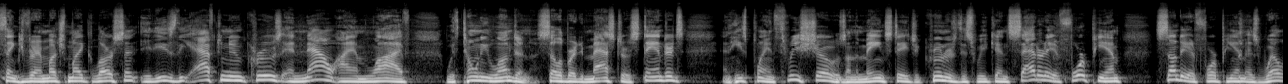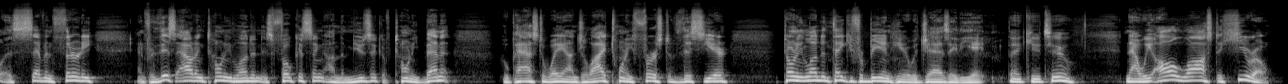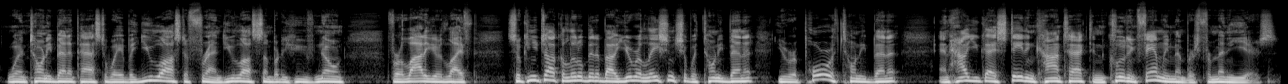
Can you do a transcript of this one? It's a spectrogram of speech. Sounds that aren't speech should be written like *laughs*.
Thank you very much, Mike Larson. It is the afternoon cruise, and now I am live with Tony London, a celebrated master of standards, and he's playing three shows on the main stage at Crooners this weekend: Saturday at 4 p.m., Sunday at 4 p.m., as well as 7:30. And for this outing, Tony London is focusing on the music of Tony Bennett, who passed away on July 21st of this year. Tony London, thank you for being here with Jazz 88. Thank you too. Now, we all lost a hero when Tony Bennett passed away, but you lost a friend. You lost somebody who you've known for a lot of your life. So, can you talk a little bit about your relationship with Tony Bennett, your rapport with Tony Bennett, and how you guys stayed in contact, including family members, for many years?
